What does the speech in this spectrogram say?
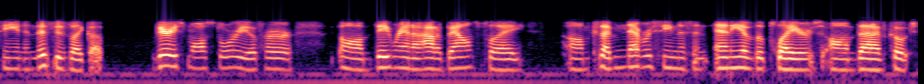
seen. And this is like a very small story of her um, they ran an out of bounds play because um, I've never seen this in any of the players um, that I've coached.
